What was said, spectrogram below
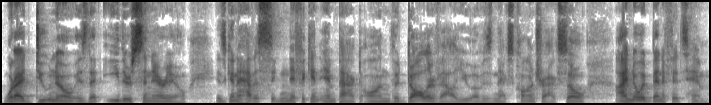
What I do know is that either scenario is going to have a significant impact on the dollar value of his next contract. So I know it benefits him.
